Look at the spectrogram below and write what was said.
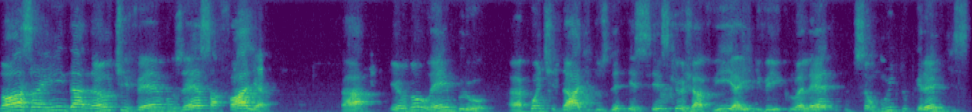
nós ainda não tivemos essa falha, tá? Eu não lembro a quantidade dos DTCs que eu já vi aí de veículo elétrico, que são muito grandes.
